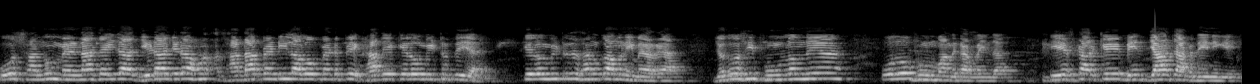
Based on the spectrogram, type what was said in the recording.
ਉਹ ਸਾਨੂੰ ਮਿਲਣਾ ਚਾਹੀਦਾ, ਜਿਹੜਾ ਜਿਹੜਾ ਹੁਣ ਸਾਡਾ ਪਿੰਡ ਹੀ ਲਾ ਲਓ, ਪਿੰਡ ਭੇਖਾ ਦੇ ਕਿਲੋਮੀਟਰ ਤੇ ਹੈ। ਕਿਲੋਮੀਟਰ ਤੇ ਸਾਨੂੰ ਕੰਮ ਨਹੀਂ ਮਿਲ ਰਿਹਾ। ਜਦੋਂ ਅਸੀਂ ਫੋਨ ਲਾਉਂਦੇ ਆ ਉਦੋਂ ਫੋਨ ਬੰਦ ਕਰ ਲੈਂਦਾ। ਇਸ ਕਰਕੇ ਬੇਨ- ਜਾਂ ਚੱਕਦੇ ਨਹੀਂਗੇ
